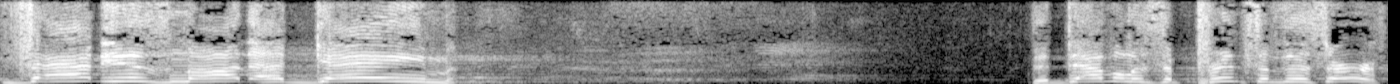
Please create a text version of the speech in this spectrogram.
that is not a game. The devil is the prince of this earth.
